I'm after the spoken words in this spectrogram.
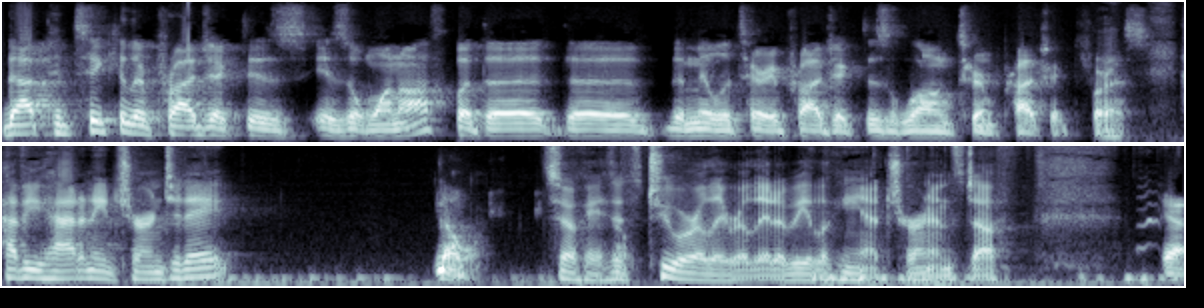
that particular project is is a one off, but the the the military project is a long term project for us. Have you had any churn to date? No. So okay, so it's too early really to be looking at churn and stuff. Yeah.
